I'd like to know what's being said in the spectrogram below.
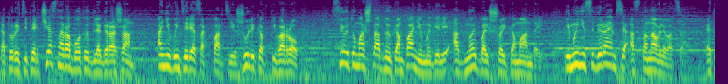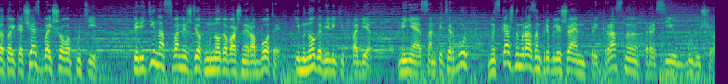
которые теперь честно работают для горожан, а не в интересах партии жуликов и воров. Всю эту масштабную кампанию мы вели одной большой командой. И мы не собираемся останавливаться. Это только часть большого пути. Впереди нас с вами ждет много важной работы и много великих побед. Меняя Санкт-Петербург, мы с каждым разом приближаем прекрасную Россию будущего.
